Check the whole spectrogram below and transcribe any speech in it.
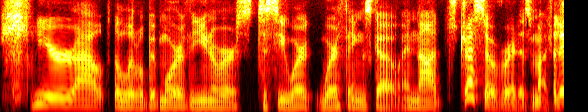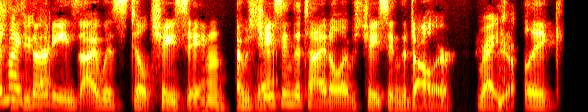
hear out a little bit more of the universe to see where where things go and not stress over it as much. But in my do that. 30s, I was still chasing. I was Yeah. chasing the title. I was chasing the dollar. right? Yeah. Like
